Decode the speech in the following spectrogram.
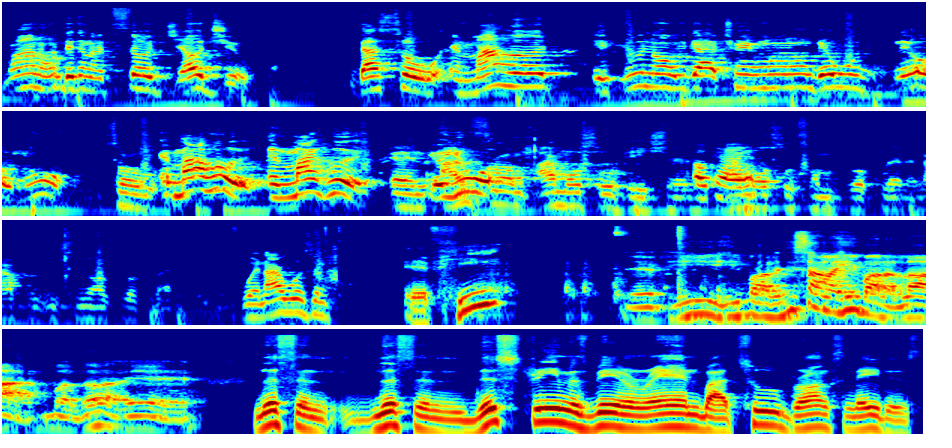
run on, they're gonna still judge you. That's so in my hood. If you know you got train one on, they would yo you So in my hood. In my hood, and Yo, you I'm from I'm also Haitian. Okay. I'm also from Brooklyn and I'm from East New York, Brooklyn. When I was in If he If he he about to, he sound like he about to lie, but go yeah. listen, listen, this stream is being ran by two Bronx natives.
